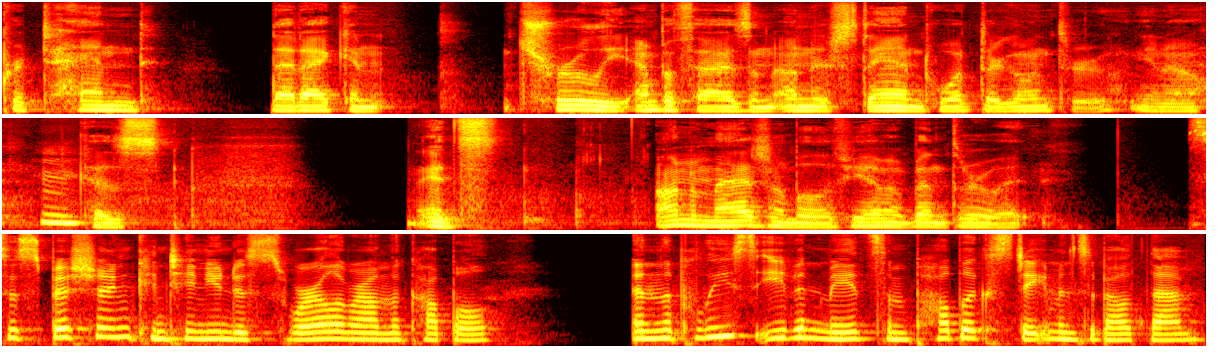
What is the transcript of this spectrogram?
pretend that I can truly empathize and understand what they're going through, you know, Hmm. because it's unimaginable if you haven't been through it. Suspicion continued to swirl around the couple, and the police even made some public statements about them,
